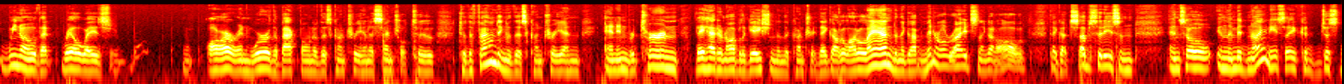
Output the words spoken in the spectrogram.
we know that railways are and were the backbone of this country and essential to to the founding of this country. And and in return they had an obligation in the country. They got a lot of land and they got mineral rights and they got all they got subsidies. And and so in the mid 90s they could just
